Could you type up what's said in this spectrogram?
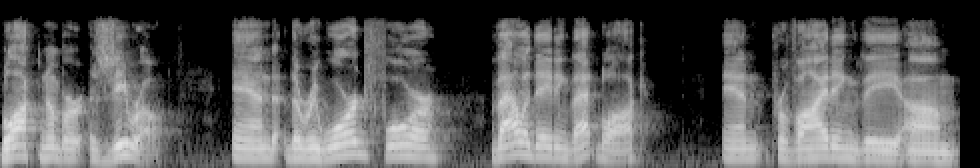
block number zero. And the reward for validating that block and providing the um,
